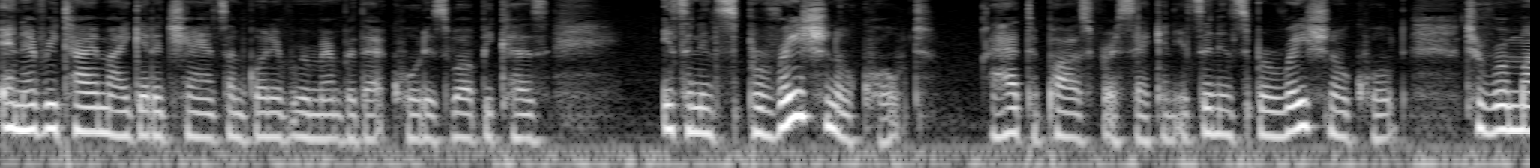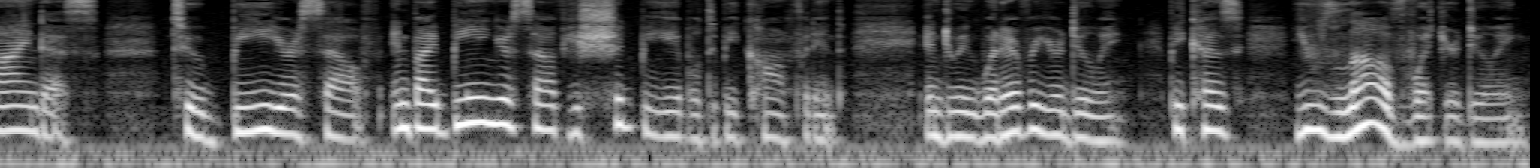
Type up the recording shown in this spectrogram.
and every time I get a chance, I'm going to remember that quote as well because it's an inspirational quote. I had to pause for a second. It's an inspirational quote to remind us to be yourself. And by being yourself, you should be able to be confident in doing whatever you're doing because you love what you're doing.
